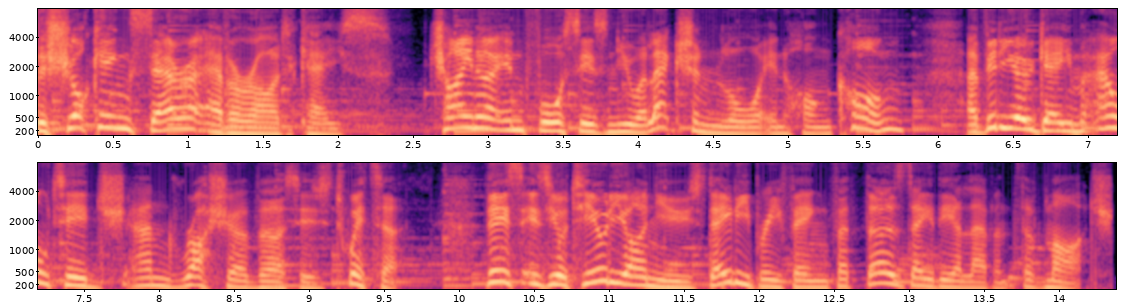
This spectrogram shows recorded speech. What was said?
The shocking Sarah Everard case. China enforces new election law in Hong Kong, a video game outage, and Russia versus Twitter. This is your TLDR News daily briefing for Thursday, the 11th of March.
